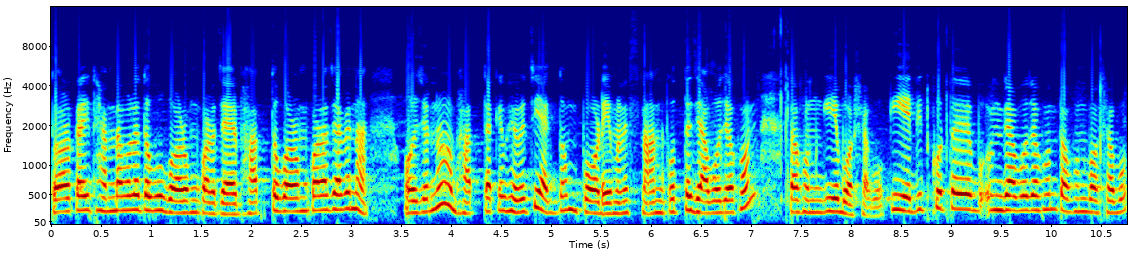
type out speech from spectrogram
তরকারি ঠান্ডা হলে তবু গরম করা যায়। আর ভাত তো গরম করা যাবে না। ওই জন্য ভাতটাকে ভেবেছি একদম পরে মানে স্নান করতে যাব যখন, তখন গিয়ে বসাবো। কি এডিট করতে যাব যখন, তখন বসাবো।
